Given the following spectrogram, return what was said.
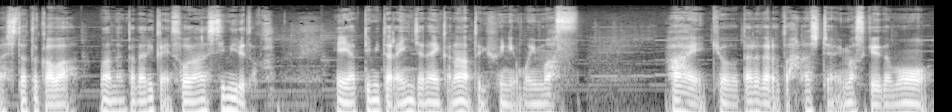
明日とかはまあなんか誰かに相談してみるとか、えー、やってみたらいいんじゃないかなというふうに思います。はい、今日だらだらと話してありますけれども、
